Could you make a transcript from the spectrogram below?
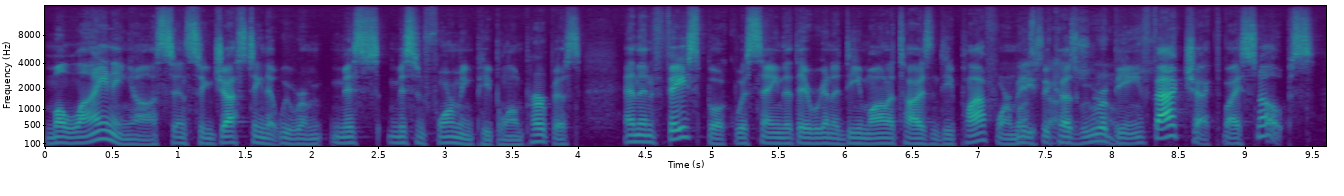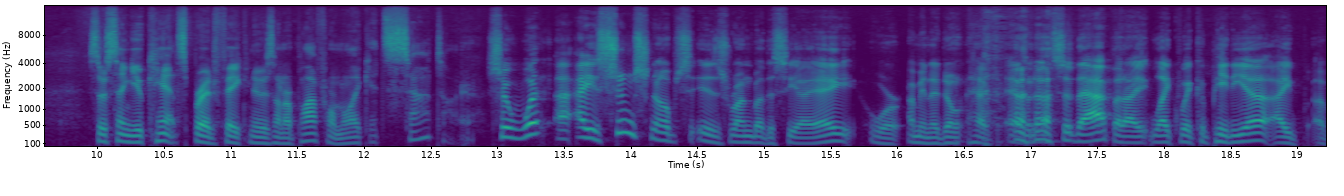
maligning us and suggesting that we were mis- misinforming people on purpose. And then Facebook was saying that they were going to demonetize and deplatform us Based on because we were being fact checked by Snopes. So they're saying you can't spread fake news on our platform. Like, it's satire. So what? I assume Snopes is run by the CIA, or I mean, I don't have evidence of that, but I like Wikipedia. I uh,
